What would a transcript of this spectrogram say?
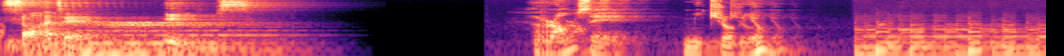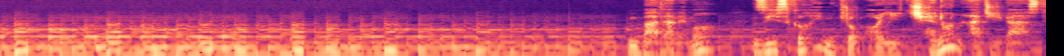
ساعت X راز میکروبیوم بدن ما زیستگاه میکروب هایی چنان عجیب است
